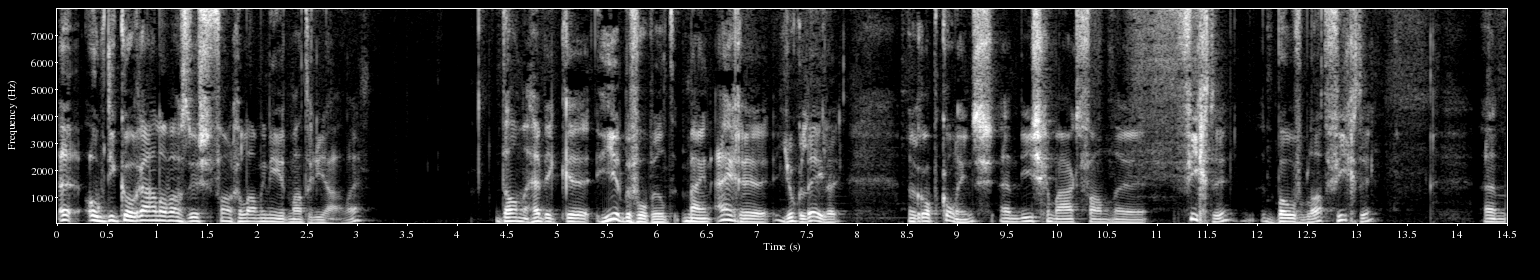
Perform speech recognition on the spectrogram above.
uh, ook die koralen was dus van gelamineerd materiaal. Hè? Dan heb ik uh, hier bijvoorbeeld mijn eigen ukulele Rob Collins. En die is gemaakt van uh, viechten, het bovenblad, viechten. En uh,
